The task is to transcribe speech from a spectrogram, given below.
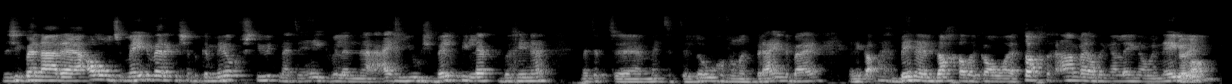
Dus ik ben naar al onze medewerkers heb ik een mail gestuurd met hey, ik wil een eigen usability lab beginnen. Met het, uh, met het logo van het brein erbij. En ik had echt binnen een dag had ik al 80 aanmeldingen alleen al in Nederland.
